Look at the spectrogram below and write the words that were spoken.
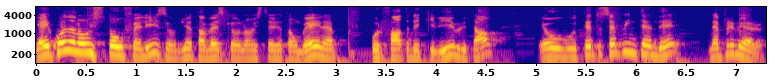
E aí, quando eu não estou feliz, é um dia talvez que eu não esteja tão bem, né, por falta de equilíbrio e tal, eu tento sempre entender, né? Primeiro,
